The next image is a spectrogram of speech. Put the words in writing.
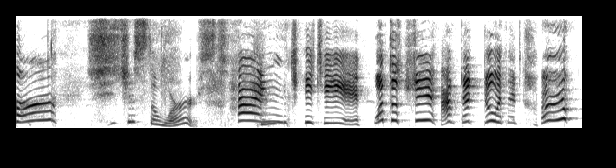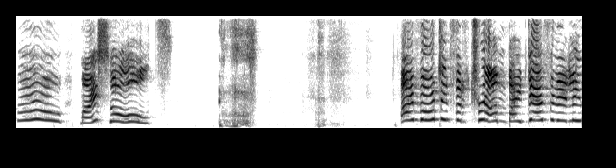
her." She's just the worst. Hang Kitty. What does she have to do with it? Oh, oh my souls. I voted for Trump. I definitely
